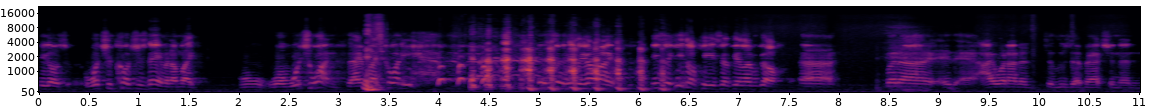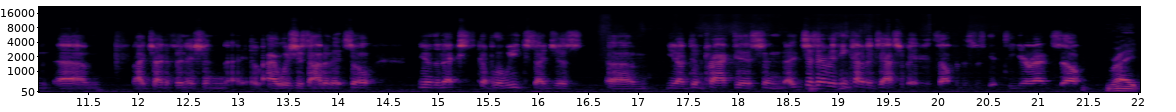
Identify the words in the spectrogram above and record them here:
he goes, "What's your coach's name?" And I'm like well, which one? I have like 20. so he's, like, all right. he's like, he's okay, he's okay, let him go. Uh, but uh, I went on to, to, lose that match, and then um, I tried to finish, and I, I, was just out of it. So, you know, the next couple of weeks, I just, um, you know, didn't practice, and just everything kind of exacerbated itself. And this was getting to year end, so right.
